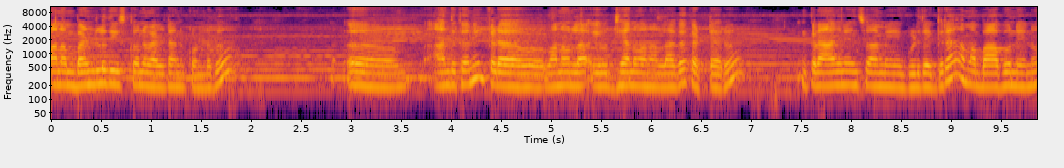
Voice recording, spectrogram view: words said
మనం బండ్లు తీసుకొని వెళ్ళడానికి ఉండదు. అందుకని ఇక్కడ వనంలా ఉద్యానవనంలాగా కట్టారు. ఇక్కడ ఆంజనేయ స్వామి గుడి దగ్గర మా బాబు నేను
